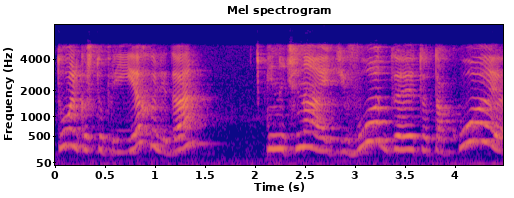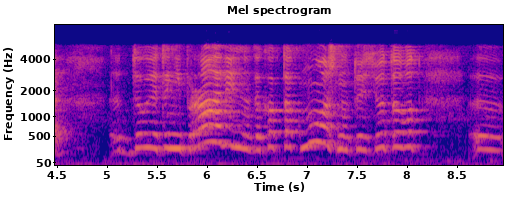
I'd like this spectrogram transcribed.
только что приехали, да, и начинаете, вот, да это такое, да это неправильно, да как так можно? То есть это вот э,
